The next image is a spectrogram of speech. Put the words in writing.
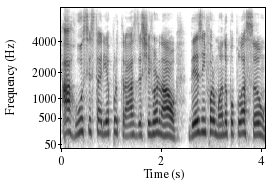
a Rússia estaria por trás deste jornal, desinformando a população,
